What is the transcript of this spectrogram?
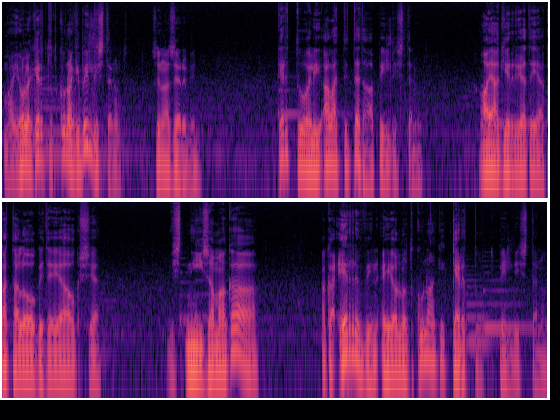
ma ei ole Kertut kunagi pildistanud, sõnas Ervin. Kertu oli alati teda pildistanud ajakirjade ja kataloogide jaoks ja vist niisama ka. aga Ervin ei olnud kunagi Kertut pildistanud.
